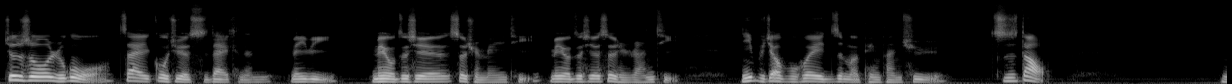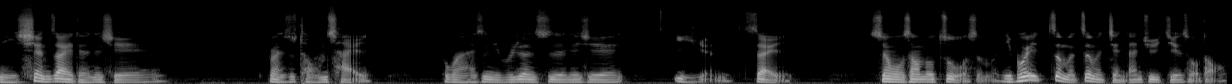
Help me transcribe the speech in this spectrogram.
就是说，如果在过去的时代，可能 maybe 没有这些社群媒体，没有这些社群软体，你比较不会这么频繁去知道。你现在的那些，不管是同才，不管还是你不认识的那些艺人，在生活上都做什么，你不会这么这么简单去接受到。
